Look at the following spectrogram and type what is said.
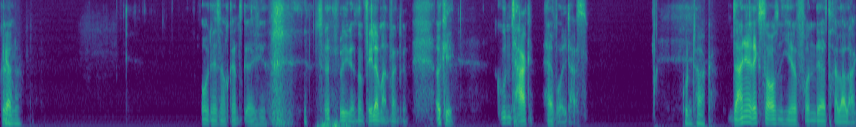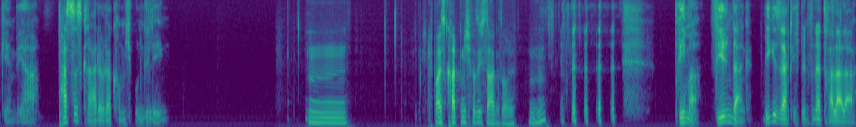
Genau. Gerne. Oh, der ist auch ganz geil hier. Entschuldigung, da ist noch ein Fehler am Anfang drin. Okay. Guten Tag, Herr Wolters. Guten Tag. Daniel Rexhausen hier von der Tralala GmbH. Passt es gerade oder komme ich ungelegen? Mm, Ich weiß gerade nicht, was ich sagen soll. Mhm. Prima, vielen Dank. Wie gesagt, ich bin von der Tralala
